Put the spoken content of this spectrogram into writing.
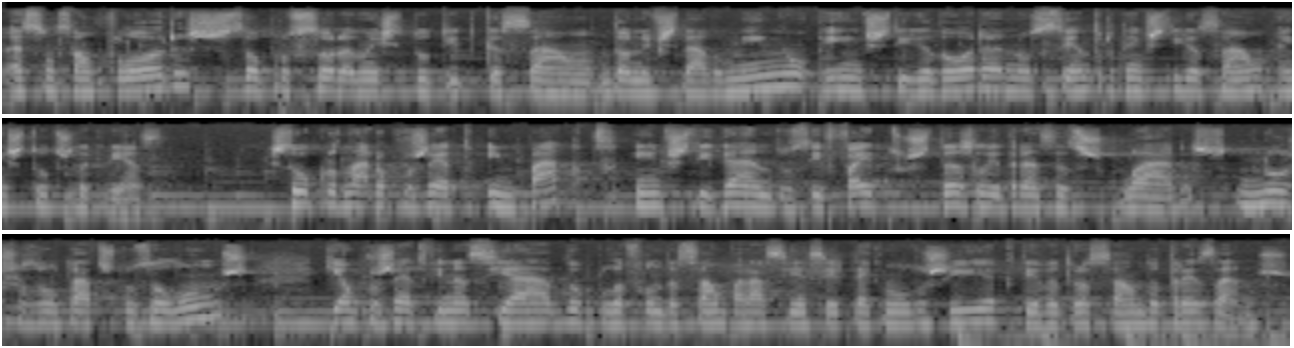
Assunção Flores, sou professora no Instituto de Educação da Universidade do Minho e investigadora no Centro de Investigação em Estudos da Criança. Estou a coordenar o projeto Impact, investigando os efeitos das lideranças escolares nos resultados dos alunos, que é um projeto financiado pela Fundação para a Ciência e Tecnologia, que teve a duração de três anos.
